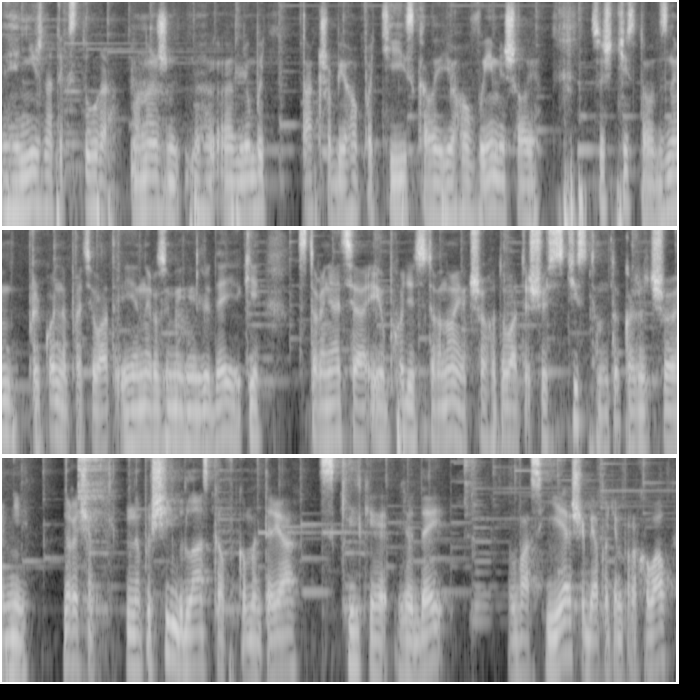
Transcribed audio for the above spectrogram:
ніжна текстура. Воно ж е, любить так, щоб його потіскали, його вимішали. Це ж тісто, от з ним прикольно працювати. Я не розумію людей, які стороняться і обходять стороною, якщо готувати щось з тістом, то кажуть, що ні. До речі, напишіть, будь ласка, в коментарях, скільки людей у вас є, щоб я потім порахував,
